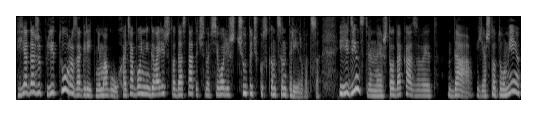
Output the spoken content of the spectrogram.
Я даже плиту разогреть не могу, хотя Бонни говорит, что достаточно всего лишь чуточку сконцентрироваться. Единственное, что доказывает да, я что-то умею,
